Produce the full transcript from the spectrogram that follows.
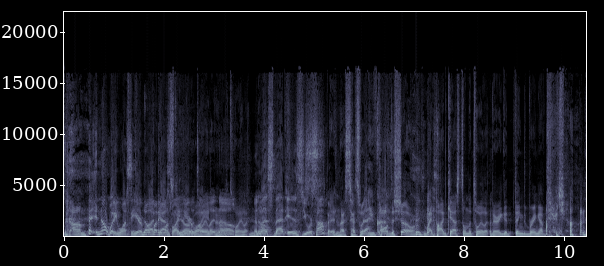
Nobody wants to hear a Nobody podcast wants while to you're hear on the toilet. on the toilet. No. Unless that is your topic. Unless that's what you called the show. My podcast on the toilet. Very good thing to bring up there, John.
